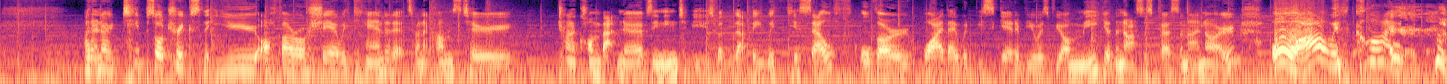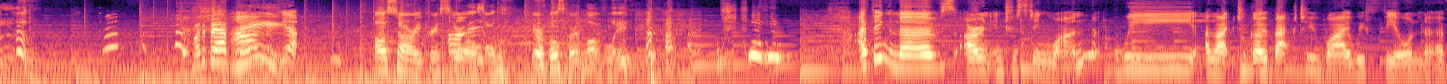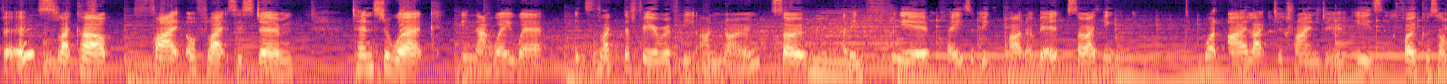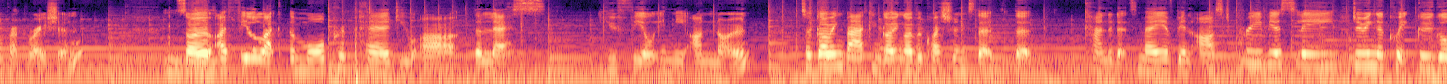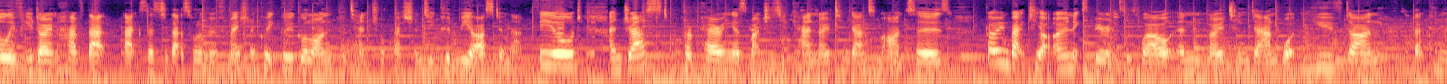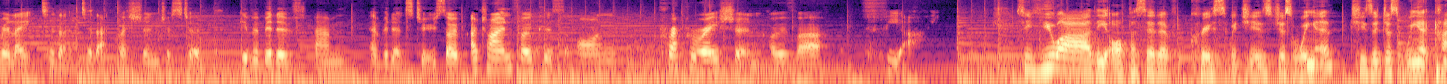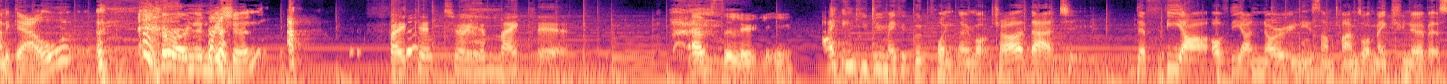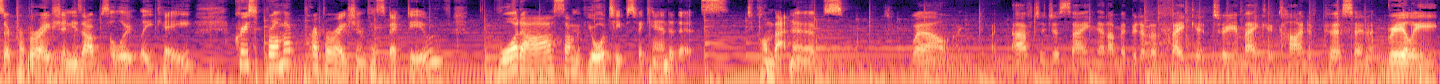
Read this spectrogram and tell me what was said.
I don't know, tips or tricks that you offer or share with candidates when it comes to trying to combat nerves in interviews, whether that be with yourself, although why they would be scared of you is beyond me, you're the nicest person I know, or with clients. What about Um, me? yeah. Oh, sorry, Chris, you're I- also you're also lovely. I think nerves are an interesting one. We like to go back to why we feel nervous. Like our fight or flight system tends to work in that way where it's like the fear of the unknown. So I think hmm. fear plays a big part of it. So I think what I like to try and do is focus on preparation. So mm. I feel like the more prepared you are, the less you feel in the unknown. So going back and going over questions that that candidates may have been asked previously, doing a quick Google if you don't have that access to that sort of information, a quick Google on potential questions you could be asked in that field, and just preparing as much as you can, noting down some answers, going back to your own experience as well, and noting down what you've done that can relate to that to that question, just to give a bit of um, evidence too. So I try and focus on preparation over fear. So you are the opposite of Chris, which is just wing it. She's a just wing it kind of gal. Her own admission. Fake it till you make it. Absolutely. I think you do make a good point though, Moksha, that the fear of the unknown is sometimes what makes you nervous. So preparation is absolutely key. Chris, from a preparation perspective, what are some of your tips for candidates to combat nerves? Well, after just saying that I'm a bit of a fake it till you make it kind of person, really,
